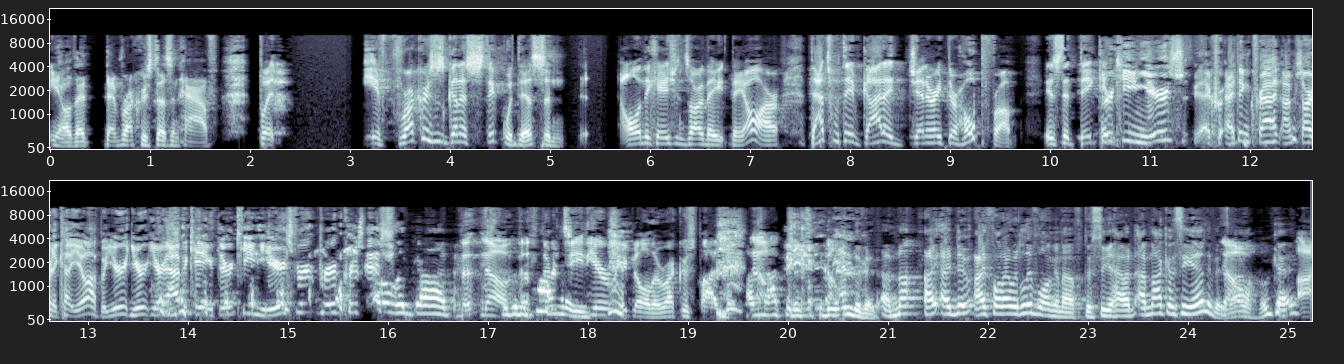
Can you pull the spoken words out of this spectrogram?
you know, that, that Rutgers doesn't have. But if Rutgers is going to stick with this, and all indications are they, they are, that's what they've got to generate their hope from is that they can 13 years. I think Pratt. I'm sorry to cut you off, but you're you're you're advocating 13 years for, for Chris Ash. Oh my God! The, no, the 13 year rebuild, the Rutgers podcast. I'm not going to see the end of it. I'm not. I I, knew, I thought I would live long enough to see how. I'm not going to see the end of it. No, oh, okay. Uh,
